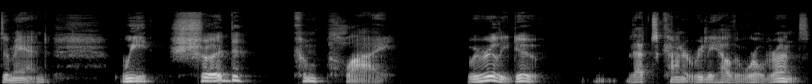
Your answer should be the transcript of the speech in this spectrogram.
demand, we should comply. We really do. That's kind of really how the world runs.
